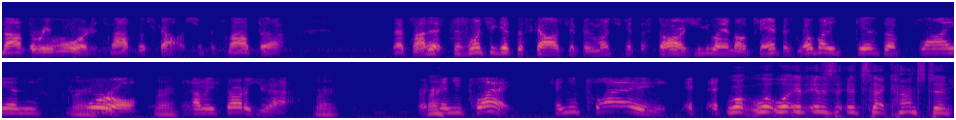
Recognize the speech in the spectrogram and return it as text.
not the reward. It's not the scholarship. It's not the. That's not it. Because once you get the scholarship and once you get the stars, you land on campus. Nobody gives a flying Right. squirrel Right. how many stars you have. Right. Right? Right. Can you play? Can you play? Well, well, well it, it is. It's that constant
